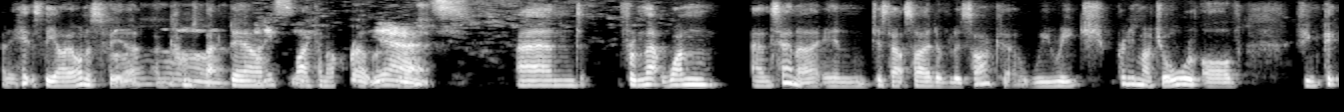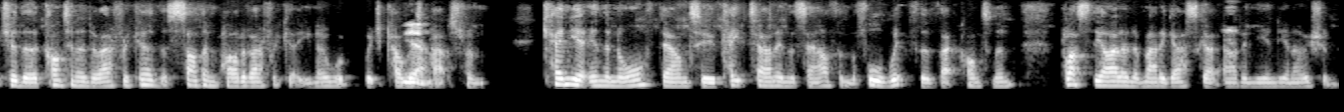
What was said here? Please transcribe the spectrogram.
and it hits the ionosphere oh, and comes oh, back oh, down like an umbrella. Yes. And from that one antenna in just outside of Lusaka, we reach pretty much all of, if you can picture the continent of Africa, the southern part of Africa, you know, which covers yeah. perhaps from Kenya in the north down to Cape Town in the south and the full width of that continent plus the island of Madagascar out in the Indian Ocean.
